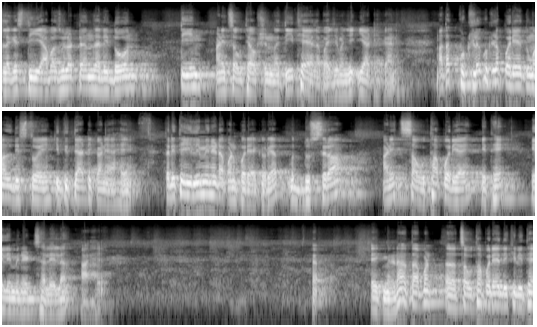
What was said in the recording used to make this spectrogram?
लगेच ती या बाजूला टर्न झाली. दोन. तीन आणि चौथ्या ऑप्शनमध्ये ती इथे यायला पाहिजे म्हणजे या ठिकाणी. मग आता कुठलं कुठलं पर्याय तुम्हाला दिसतोय की ती त्या ठिकाणी आहे? तर इथे इलिमिनेट आपण पर्याय करूयात. मग दुसरा आणि चौथा पर्याय इथे इलिमिनेट झालेलं आहे. एक मिनिट हा आता आपण चौथा पर्याय देखील इथे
